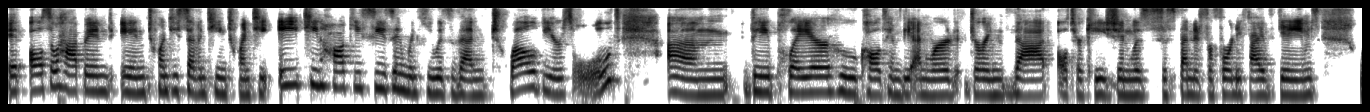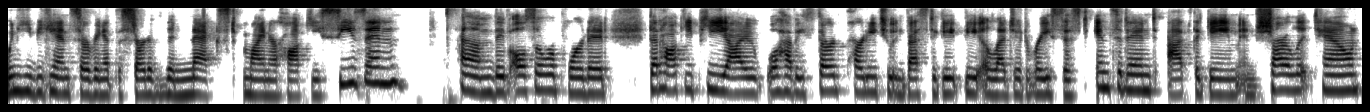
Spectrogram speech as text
it also happened in 2017 2018 hockey season when he was then 12 years old. Um, the player who called him the N word during that altercation was suspended for 45 games when he began serving at the start of the next minor hockey season. Um, they've also reported that Hockey PEI will have a third party to investigate the alleged racist incident at the game in Charlottetown.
